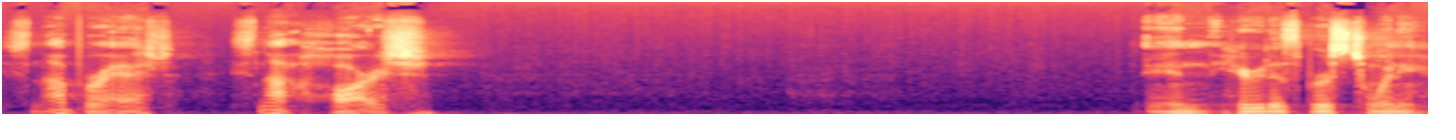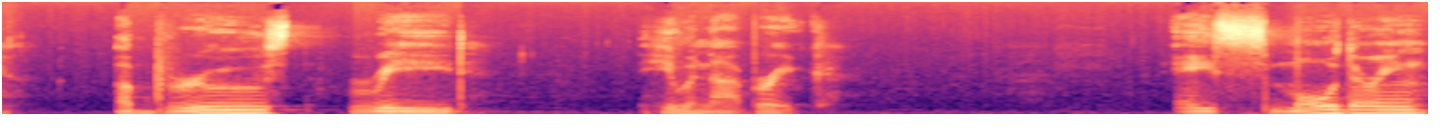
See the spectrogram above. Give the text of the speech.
He's not brash, he's not harsh. And here it is, verse 20 a bruised reed he would not break, a smoldering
